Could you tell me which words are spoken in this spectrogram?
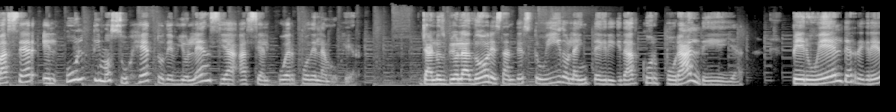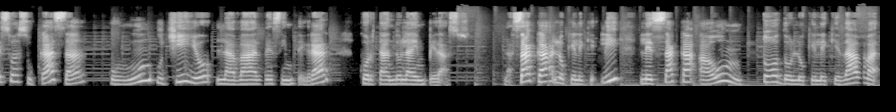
va a ser el último sujeto de violencia hacia el cuerpo de la mujer. Ya los violadores han destruido la integridad corporal de ella, pero él de regreso a su casa con un cuchillo la va a desintegrar cortándola en pedazos. La saca lo que le y le saca aún todo lo que le quedaba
